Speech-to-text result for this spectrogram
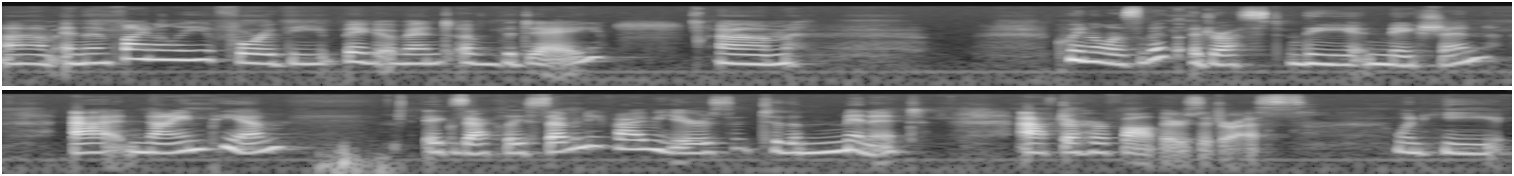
Um, and then finally, for the big event of the day, um, Queen Elizabeth addressed the nation at 9 p.m., exactly 75 years to the minute after her father's address, when he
